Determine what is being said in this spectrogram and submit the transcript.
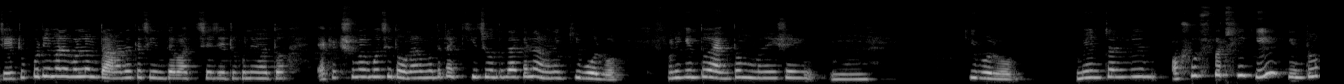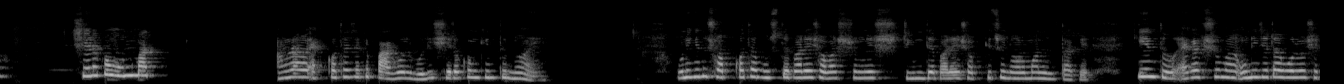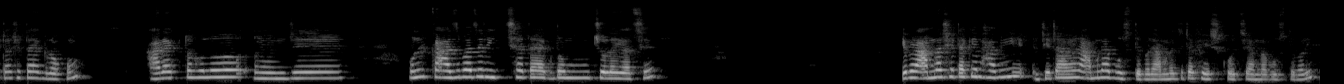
যেটুকুনি মানে বললাম তো, আমাদেরকে চিনতে পারছে যেটুকুনি হয়তো এক এক সময় বলছি তো, ওনার মধ্যেটা কী চলতে থাকে না মানে কি বলব? উনি কিন্তু একদম মানে সেই কি বলব? মেন্টালি অসুস্থ ঠিকই, কিন্তু সেরকম উন্মাদ, আমরা এক কথায় যাকে পাগল বলি, সেরকম কিন্তু নয়। উনি কিন্তু সব কথা বুঝতে পারে, সবার সঙ্গে চিনতে পারে সব কিছু নর্মাল থাকে। কিন্তু এক এক সময় উনি যেটা বলব সেটা সেটা একরকম। আর একটা হলো যে ওনার কাজ বাজের ইচ্ছাটা একদম চলে গেছে। এবার আমরা সেটাকে ভাবি, যেটা আমরা বুঝতে পারি, আমরা যেটা ফেস করছি, আমরা বুঝতে পারি।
